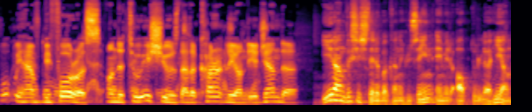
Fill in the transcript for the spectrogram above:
What we have before us on the two issues that are currently on the agenda İran Dışişleri Bakanı Hüseyin Emir Abdullahian,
